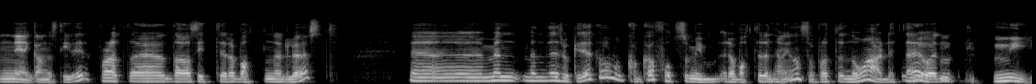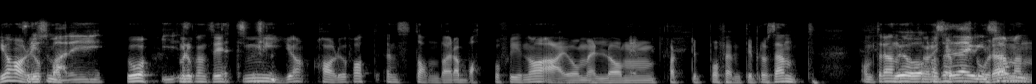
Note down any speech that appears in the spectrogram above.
nedgangstider. For at øh, da sitter rabatten løst. Uh, men, men jeg tror ikke de kan, kan ikke ha fått så mye rabatter denne gangen. Altså, for at nå er dette er jo en Mye har de jo som fått. i Jo, i men du kan si mye har de jo fått. En standard rabatt på fly nå er jo mellom 40 og 50 omtrent. Jo, de altså, det er jo ingen store, som- men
